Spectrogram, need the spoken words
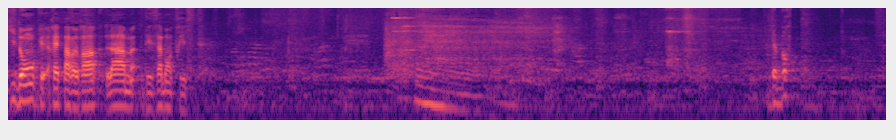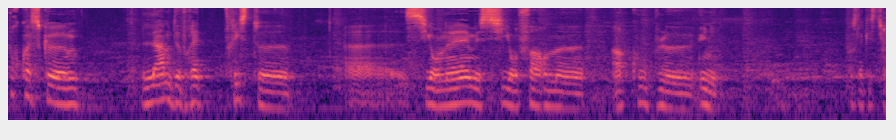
Qui donc réparera l'âme des amants tristes D'abord, pourquoi est-ce que l'âme devrait être triste euh, euh, si on aime et si on forme euh, un couple uni? Pose la question.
